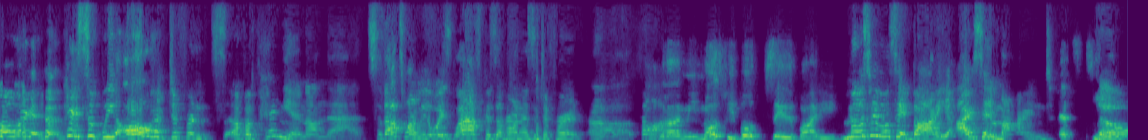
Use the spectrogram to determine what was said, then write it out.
Oh, wait, okay, so we all have difference of opinion on that. So that's why we always laugh because everyone has a different uh, thought. Well, I mean, most people say the body. Most people say body. I say mind. That's Team So-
